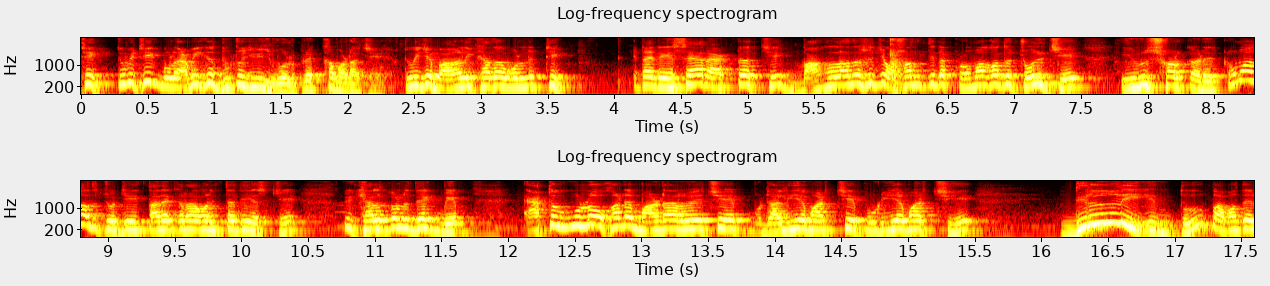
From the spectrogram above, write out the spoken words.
ঠিক তুমি ঠিক বলে আমি দুটো জিনিস বলব প্রেক্ষাপট আছে। তুমি যে বাঙালি খাতা বললে ঠিক। এটা এসআর একটা হচ্ছে, বাংলাদেশে যে অশান্তিটা ক্রমাগত চলছে, ইউনুস সরকারের, ক্রমাগত চলছে তারেক রহমান ইত্যাদি এসছে তুমি খেয়াল করলে দেখবে, এতগুলো ওখানে মার্ডার হয়েছে, জ্বালিয়ে মারছে, পুড়িয়ে মারছে, দিল্লি কিন্তু বা আমাদের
